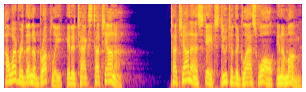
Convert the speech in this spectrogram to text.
However then abruptly, it attacks Tatiana. Tatiana escapes due to the glass wall in among.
